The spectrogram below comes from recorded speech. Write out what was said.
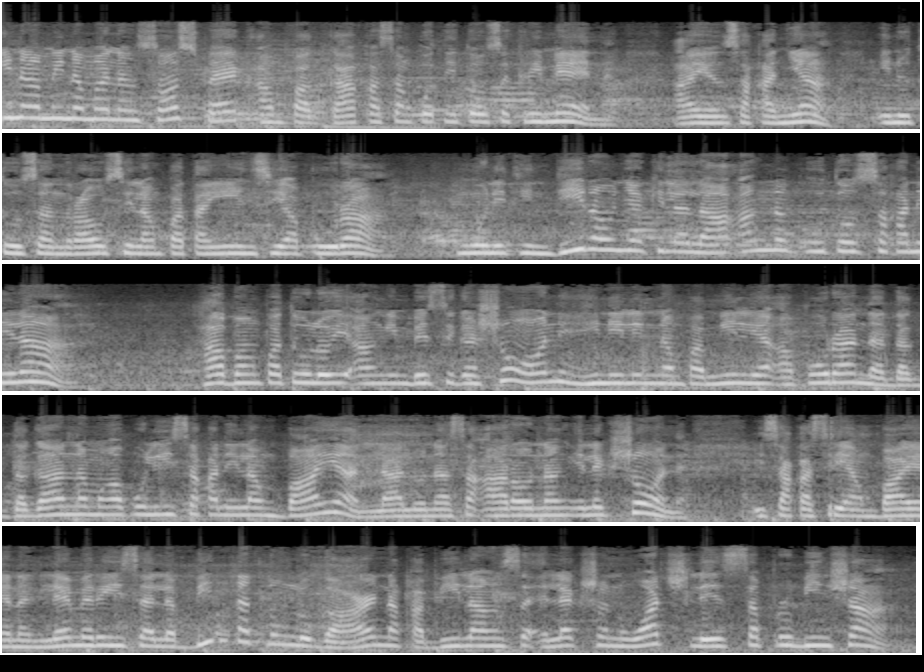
Inamin naman ng suspect ang pagkakasangkot nito sa krimen. Ayon sa kanya, inutusan raw silang patayin si Apura. Ngunit hindi raw niya kilala ang nag-utos sa kanila. Habang patuloy ang investigasyon, hiniling ng pamilya Apura na dagdagan ng mga pulis sa kanilang bayan lalo na sa araw ng eleksyon. Isa kasi ang bayan ng Lemery sa labintatlong lugar na kabilang sa election watch list sa probinsya.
